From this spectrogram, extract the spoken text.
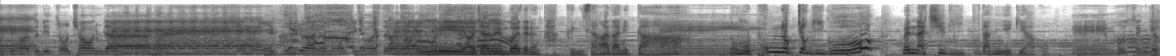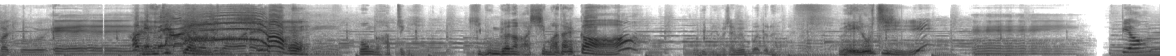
오징어들이 쫓아온다 아는 오징어들 우리 여자 멤버들은 가끔 이상하다니까. 너무 폭력적이고 맨날 지도 이쁘다는 얘기하고 못생겨가지고 에이. 인지병이 심하고. 뭔가 갑자기 기분 변화가 심하달까? 우리 여자 멤버들은 왜 이러지? 뿅.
